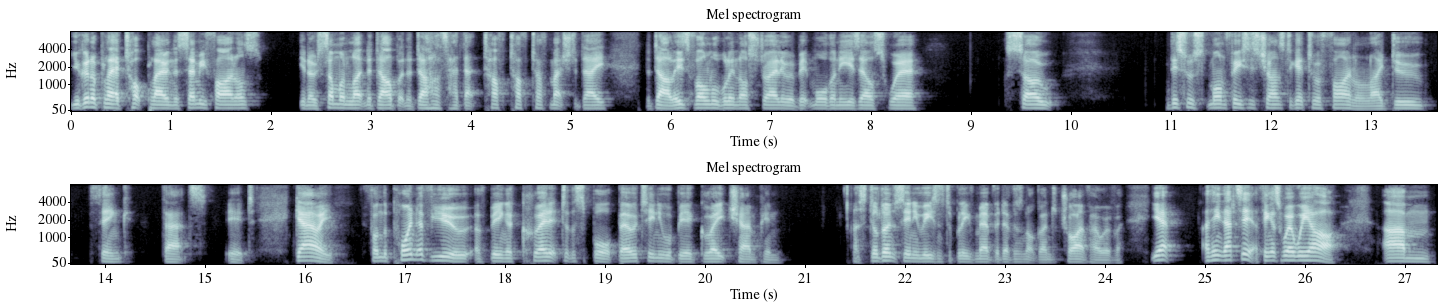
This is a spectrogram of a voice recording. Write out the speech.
you're going to play a top player in the semi-finals. You know, someone like Nadal, but Nadal's had that tough, tough, tough match today. Nadal is vulnerable in Australia a bit more than he is elsewhere. So this was Monfils' chance to get to a final, and I do think that's it. Gary, from the point of view of being a credit to the sport, Berrettini would be a great champion. I still don't see any reasons to believe Medvedev is not going to triumph, however. Yeah, I think that's it. I think that's where we are. Um,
